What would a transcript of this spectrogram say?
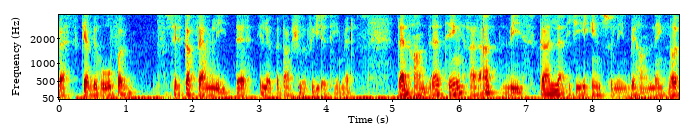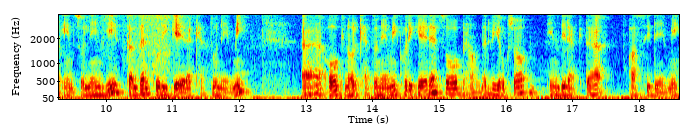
væskebehov for, for ca. 5 liter i løpet av 24 timer. Den andre ting er at vi skal gi insulinbehandling. Når insulin gis, skal den korrigere ketonemi. Eh, og når ketonemi korrigeres, så behandler vi også indirekte acidemi.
